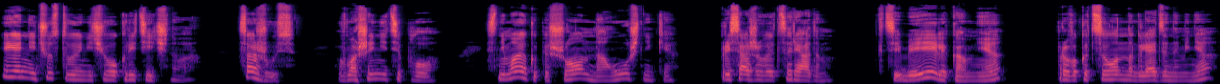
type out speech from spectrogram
и я не чувствую ничего критичного. Сажусь. В машине тепло. Снимаю капюшон, наушники. Присаживается рядом. «К тебе или ко мне?» Провокационно глядя на меня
